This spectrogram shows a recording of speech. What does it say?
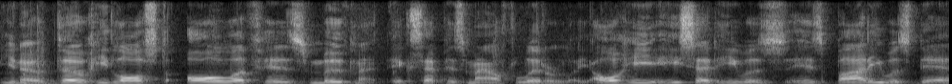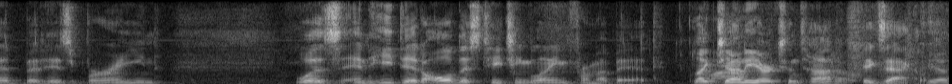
you know though he lost all of his movement except his mouth literally all he he said he was his body was dead but his brain was and he did all this teaching laying from a bed Like Joni Eareckson Tada. Exactly. Yeah.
